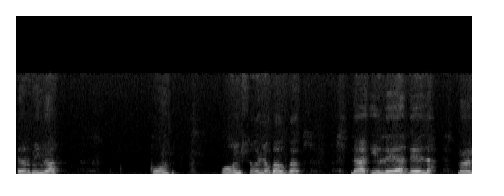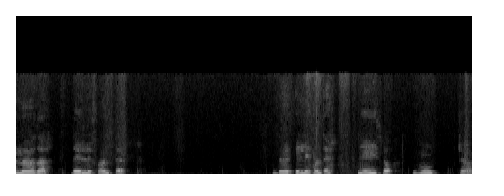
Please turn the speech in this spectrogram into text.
terminar con un solo baobab. La idea de la manada de elefantes de elefantes le hizo mucha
